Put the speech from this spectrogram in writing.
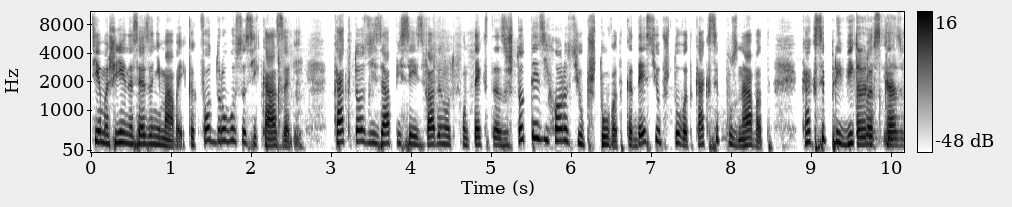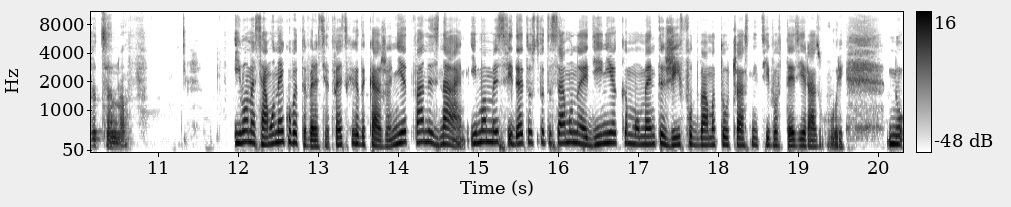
тия машини не се занимавай. Какво друго са си казали? Как този запис е изваден от контекста? Защо тези хора си общуват? Къде си общуват? Как се познават? Как се привикват? Той разказва Цанов имаме само неговата версия. Това исках да кажа. Ние това не знаем. Имаме свидетелствата само на единия към момента жив от двамата участници в тези разговори. Но,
